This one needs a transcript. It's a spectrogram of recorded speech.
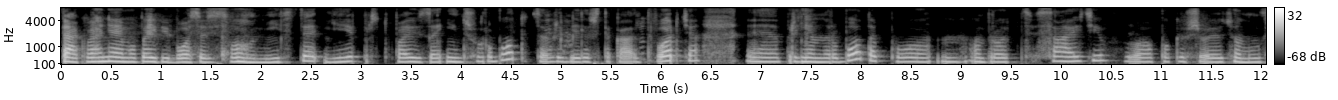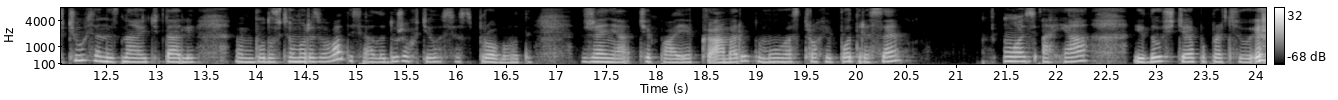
Так, виганяємо бейбі боса зі свого місця і приступаю за іншу роботу. Це вже більш така творча, е, приємна робота по обробці сайтів. Поки що я цьому вчуся, не знаю, чи далі буду в цьому розвиватися, але дуже хотілося спробувати. Женя чіпає камеру, тому вас трохи потрясе. Ось, а я йду ще попрацюю.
